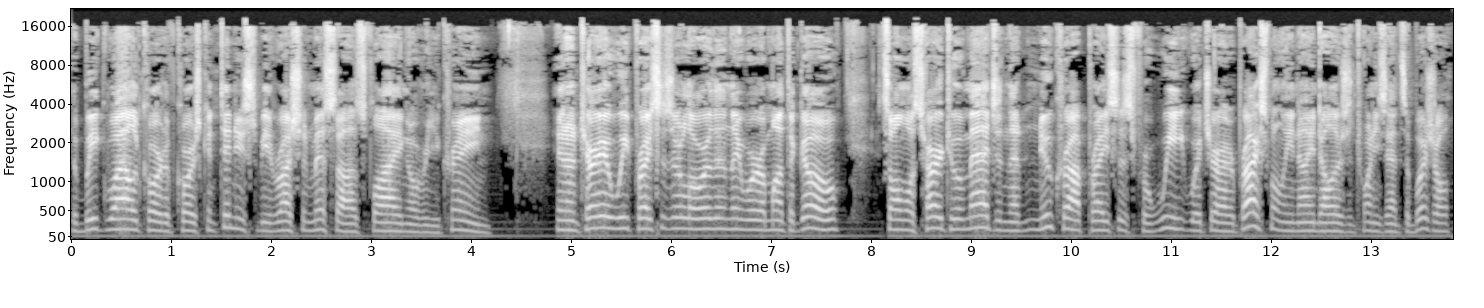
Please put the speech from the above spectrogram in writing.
The big wild card, of course, continues to be Russian missiles flying over Ukraine. In Ontario, wheat prices are lower than they were a month ago, it's almost hard to imagine that new crop prices for wheat, which are at approximately $9.20 a bushel,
